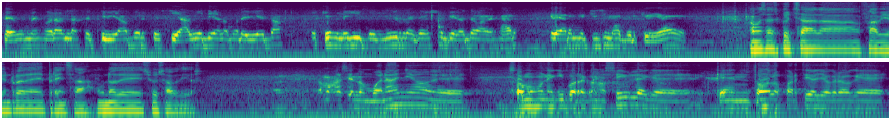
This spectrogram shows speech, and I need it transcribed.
debemos mejorar la efectividad porque si algo tiene la Morevieta es que es un equipo muy rocoso que no te va a dejar crear muchísimas oportunidades. Vamos a escuchar a Fabio en rueda de prensa, uno de sus audios. Estamos haciendo un buen año, eh, somos un equipo reconocible que, que en todos los partidos yo creo que,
